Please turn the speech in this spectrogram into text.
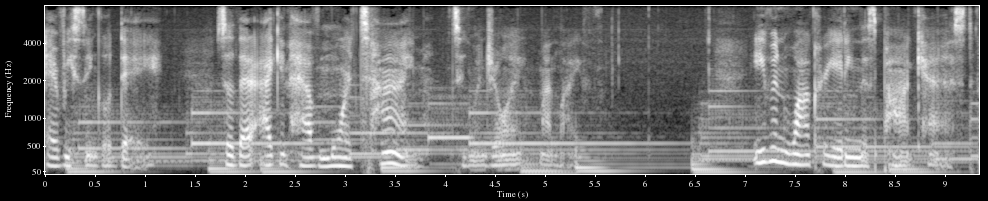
every single day so that I can have more time to enjoy my life. Even while creating this podcast,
